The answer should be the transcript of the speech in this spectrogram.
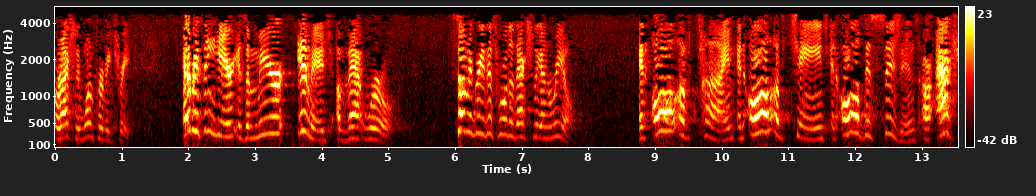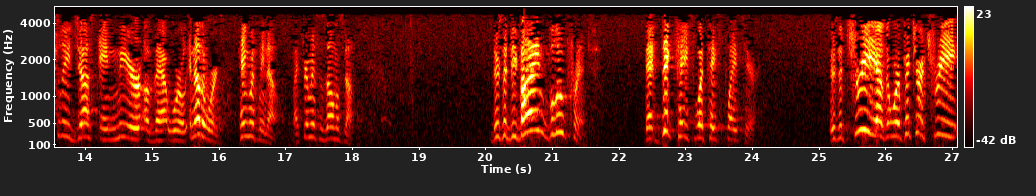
or actually one perfect tree. Everything here is a mere image of that world. To some degree, this world is actually unreal. And all of time and all of change and all decisions are actually just a mirror of that world. In other words, hang with me now. My three minutes is almost up. There's a divine blueprint that dictates what takes place here. There's a tree, as it were. Picture a tree.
